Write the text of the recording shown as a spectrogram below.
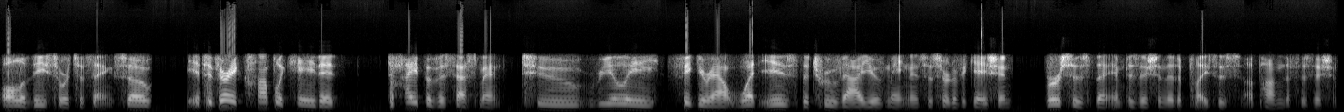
all of these sorts of things. So it's a very complicated type of assessment to really figure out what is the true value of maintenance of certification versus the imposition that it places upon the physician.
